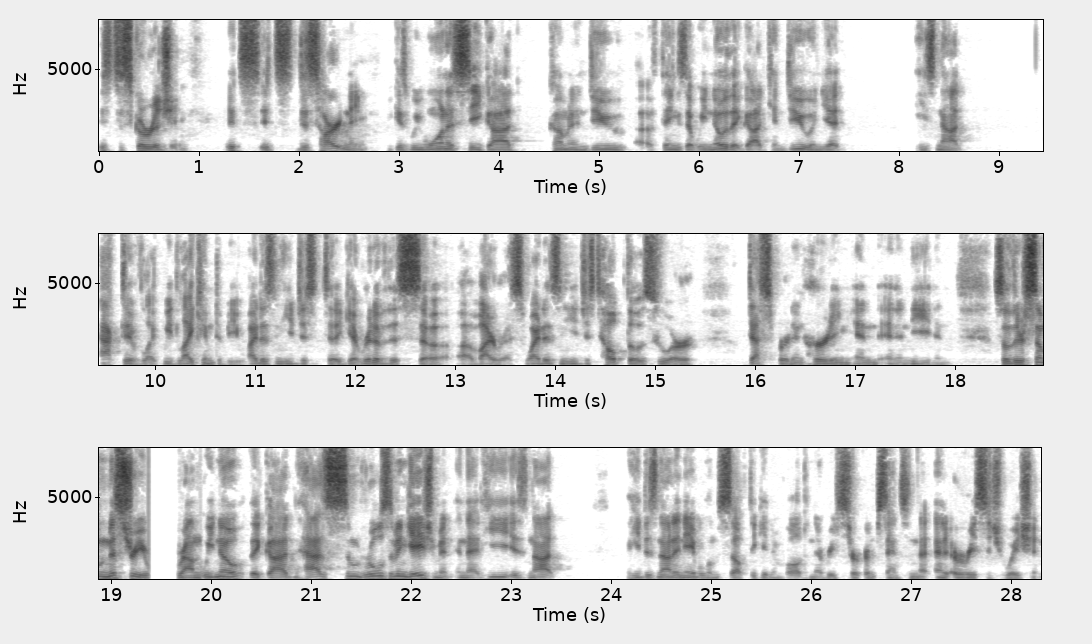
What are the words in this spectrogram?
it's discouraging. It's it's disheartening because we want to see God come and do uh, things that we know that God can do, and yet He's not active like we'd like Him to be. Why doesn't He just uh, get rid of this uh, uh, virus? Why doesn't He just help those who are desperate and hurting and, and in need? And so there's some mystery around. We know that God has some rules of engagement, and that He is not. He does not enable himself to get involved in every circumstance and every situation.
